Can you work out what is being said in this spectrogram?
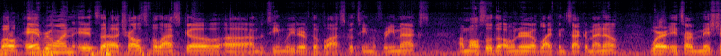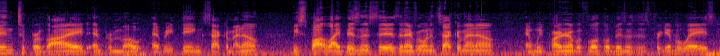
Well, hey everyone, it's uh, Charles Velasco. Uh, I'm the team leader of the Velasco team with Remax. I'm also the owner of Life in Sacramento, where it's our mission to provide and promote everything Sacramento. We spotlight businesses and everyone in Sacramento, and we partner up with local businesses for giveaways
